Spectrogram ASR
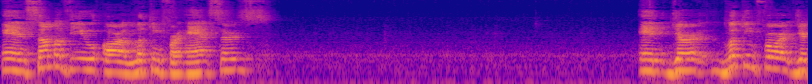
And some of you are looking for answers. And you're looking for, you're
